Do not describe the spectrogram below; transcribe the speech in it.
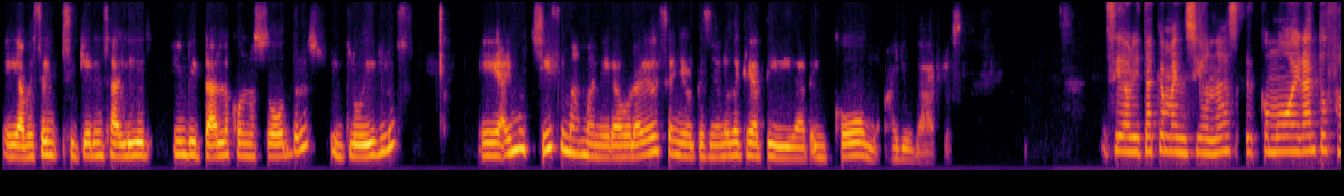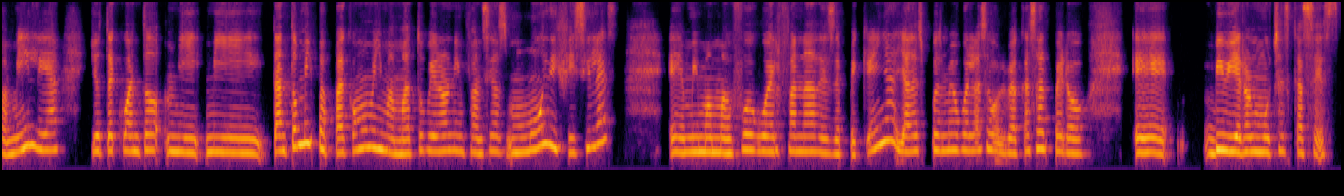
eh, a veces si quieren salir, invitarlos con nosotros, incluirlos, eh, hay muchísimas maneras, horario del Señor, que el Señor nos dé creatividad en cómo ayudarlos. Sí, ahorita que mencionas eh, cómo era en tu familia, yo te cuento, mi, mi, tanto mi papá como mi mamá tuvieron infancias muy difíciles. Eh, mi mamá fue huérfana desde pequeña, ya después mi abuela se volvió a casar, pero vivieron mucha escasez.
